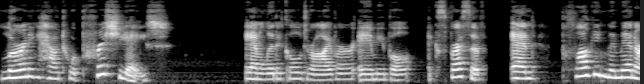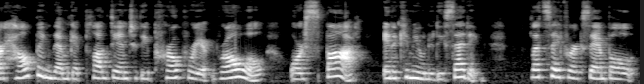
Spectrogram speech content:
learning how to appreciate analytical, driver, amiable, expressive, and plugging them in or helping them get plugged into the appropriate role or spot in a community setting. Let's say, for example,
